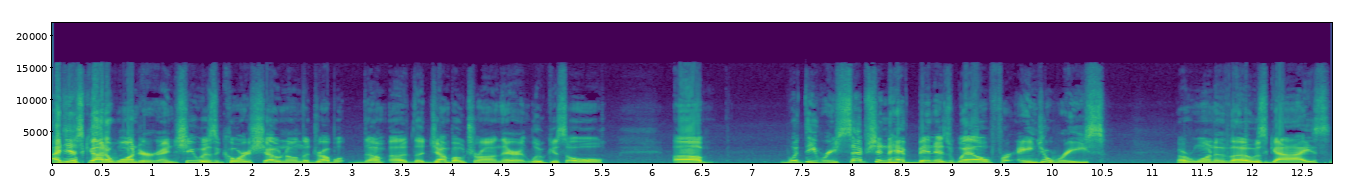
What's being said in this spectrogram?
I just got to wonder. And she was, of course, shown on the, drubble, uh, the Jumbotron there at Lucas Oil. Um, would the reception have been as well for Angel Reese or one of those guys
